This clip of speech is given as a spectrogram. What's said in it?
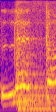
Let's go.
